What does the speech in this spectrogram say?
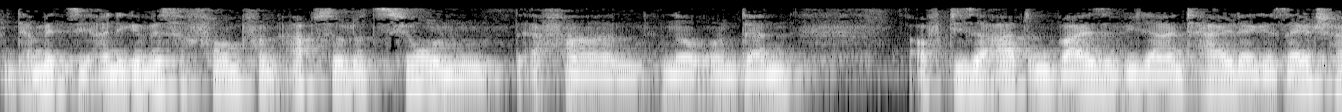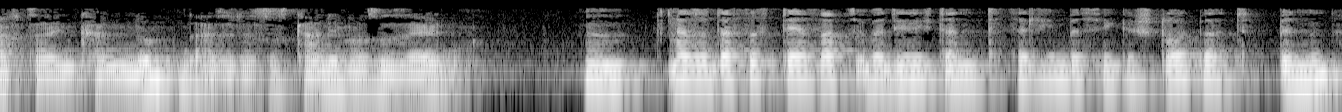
damit sie eine gewisse Form von Absolution erfahren ne? und dann auf diese Art und Weise wieder ein Teil der Gesellschaft sein können. Ne? Also das ist gar nicht mal so selten. Hm. Also das ist der Satz, über den ich dann tatsächlich ein bisschen gestolpert bin.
